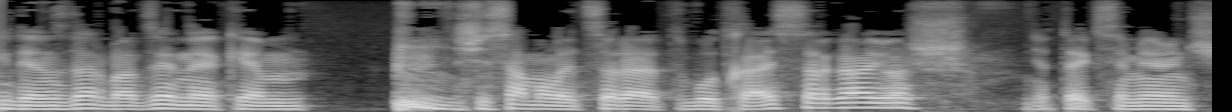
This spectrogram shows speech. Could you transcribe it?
Ikdienas darbā dzīvniekiem šis amulets varētu būt kā aizsargājošs, ja, teiksim, ja viņš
